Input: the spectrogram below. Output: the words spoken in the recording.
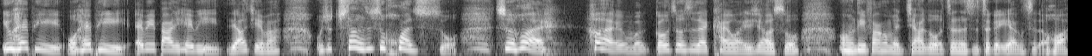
！You happy，我 happy，everybody happy，了解吗？我就知道这是换锁，所以后来后来我们工作室在开玩笑说，哦，丽芳他们家如果真的是这个样子的话，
